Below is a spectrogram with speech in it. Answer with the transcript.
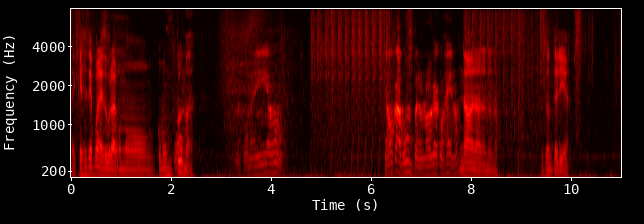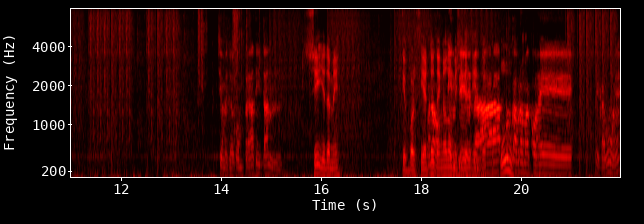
Es que se te pone dura como, como un Guau. puma. Me pone ahí, vamos. Tengo Kaboom, pero no lo voy a coger, ¿no? No, no, no, no, no. Es tontería. Tío, me tengo que comprar Titan. Sí, yo también. Que por cierto Bueno, tengo en 2700. verdad, Uh, poca broma coger el Kaboom, ¿eh?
